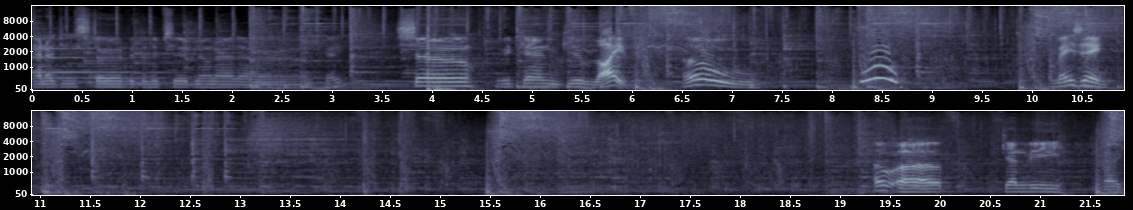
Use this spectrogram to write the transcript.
Energy stored with the lipstick known as. Uh, okay. So, we can give life. Oh! Woo! Amazing! Oh, uh, can we like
